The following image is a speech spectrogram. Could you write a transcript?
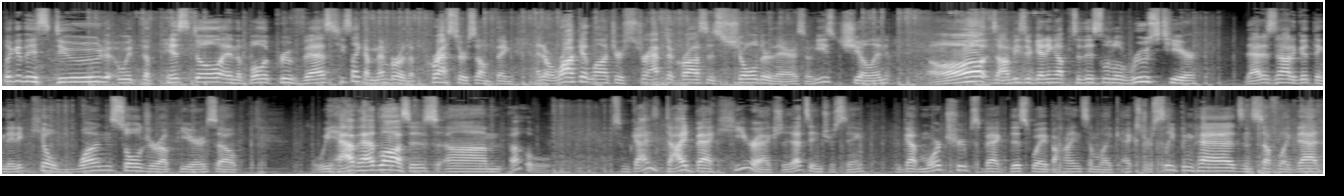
Look at this dude with the pistol and the bulletproof vest. He's like a member of the press or something. And a rocket launcher strapped across his shoulder there. So he's chilling. Oh, zombies are getting up to this little roost here. That is not a good thing. They didn't kill one soldier up here. So we have had losses. Um, oh, some guys died back here, actually. That's interesting. We've got more troops back this way behind some like extra sleeping pads and stuff like that.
